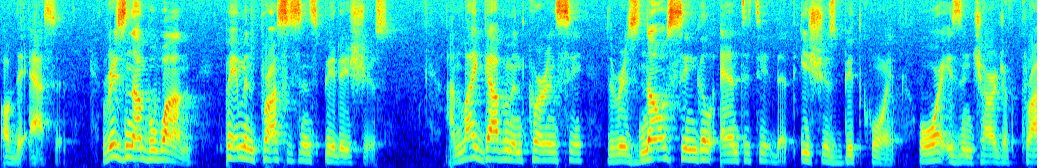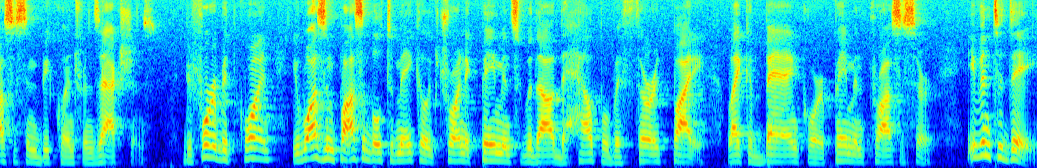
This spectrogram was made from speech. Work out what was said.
of the asset. Reason number one, payment processing speed issues. Unlike government currency, there is no single entity that issues Bitcoin or is in charge of processing Bitcoin transactions. Before Bitcoin, it was impossible to make electronic payments without the help of a third party, like a bank or a payment processor. Even today,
